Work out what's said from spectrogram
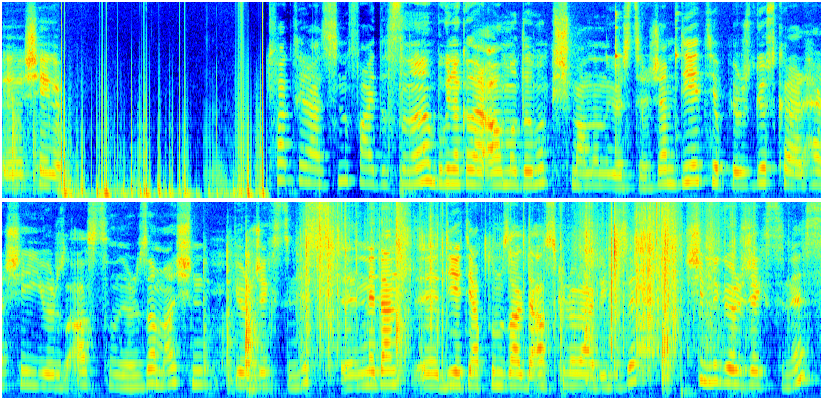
e, şey göstereyim. Mutfak terazisinin faydasını, bugüne kadar almadığımı pişmanlığını göstereceğim. Diyet yapıyoruz, göz kararı her şeyi yiyoruz, az sanıyoruz ama şimdi göreceksiniz. E, neden e, diyet yaptığımız halde az kilo verdiğimizi şimdi göreceksiniz.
